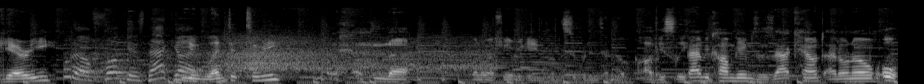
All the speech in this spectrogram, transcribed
Gary, Who the fuck is that he guy? lent it to me. And uh, one of my favorite games on the Super Nintendo, obviously. Famicom games, does that count? I don't know. Oh,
